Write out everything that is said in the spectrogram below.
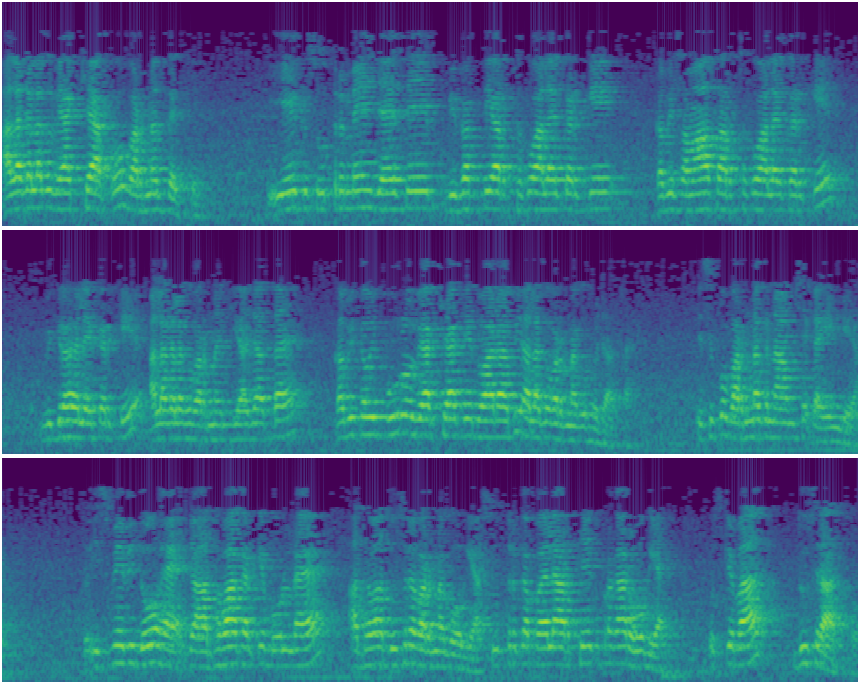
अलग अलग व्याख्या को वर्णक कहते एक सूत्र में जैसे विभक्ति अर्थ को अलग करके, कभी समास अर्थ को अलग करके, विग्रह लेकर के अलग अलग वर्णन किया जाता है। कभी कभी पूर्व व्याख्या के द्वारा भी अलग वर्णक हो जाता है। इसको वर्णक नाम से कहेंगे आप। तो इसमें भी दो है, जो अथवा करके बोल रहा है अथवा दूसरा वर्णक हो गया। सूत्र का पहला अर्थ एक प्रकार हो गया, उसके बाद दूसरा अर्थ हो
